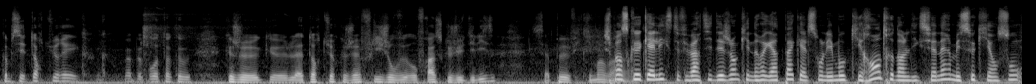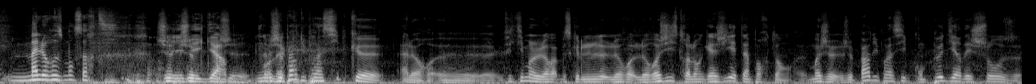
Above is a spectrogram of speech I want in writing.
comme c'est torturé, un peu pour autant que, que, je, que la torture que j'inflige aux, aux phrases que j'utilise, ça peut effectivement. Je avoir- pense que Calixte fait partie des gens qui ne regardent pas quels sont les mots qui rentrent dans le dictionnaire, mais ceux qui en sont malheureusement sortis. je, je- les garde je- non, je pars du principe que, alors, euh, effectivement, le- parce que le, le- le registre langagier est important. Moi, je, je pars du principe qu'on peut dire des choses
